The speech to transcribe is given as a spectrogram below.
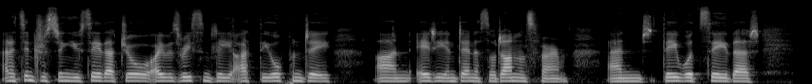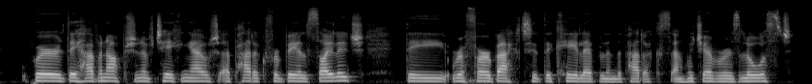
And it's interesting you say that, Joe. I was recently at the open day on Eddie and Dennis O'Donnell's farm, and they would say that where they have an option of taking out a paddock for bale silage, they refer back to the K level in the paddocks, and whichever is lowest,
